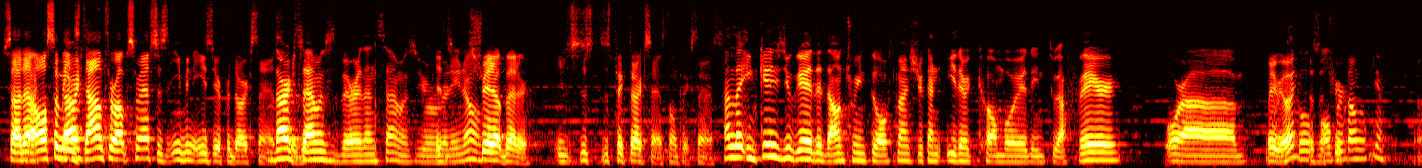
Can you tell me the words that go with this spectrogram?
So, that Dark- also means Dark- down throw up smash is even easier for Dark Samus. Dark Samus is better than Samus. You already know. straight up better. You just, just pick Dark Samus. Don't pick Samus. And like, in case you get the down throw into up smash, you can either combo it into a fair or a. Wait, really? it called? A true combo? Yeah. Oh.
